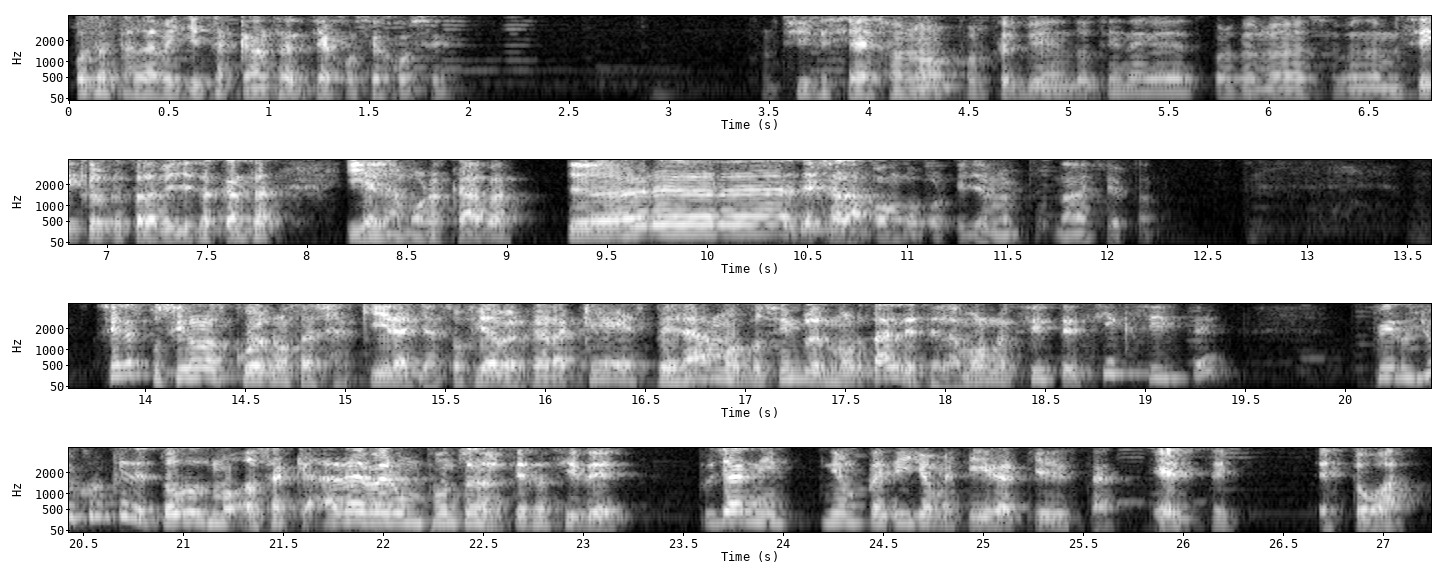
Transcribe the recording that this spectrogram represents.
Pues hasta la belleza cansa, decía José José. Sí, decía eso, ¿no? Porque el viento tiene porque no Sí, creo que hasta la belleza cansa y el amor acaba. Déjala pongo porque ya me... Nada, es cierto. Si les pusieron los cuernos a Shakira y a Sofía Vergara, ¿qué esperamos? Los simples mortales, el amor no existe. Sí existe, pero yo creo que de todos modos, o sea, que ha de haber un punto en el que es así de, pues ya ni, ni un pedillo me tira, aquí está, este, esto va,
